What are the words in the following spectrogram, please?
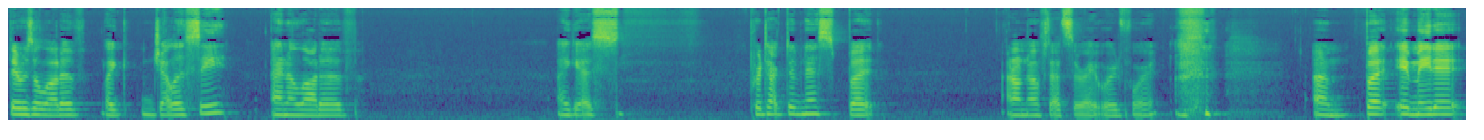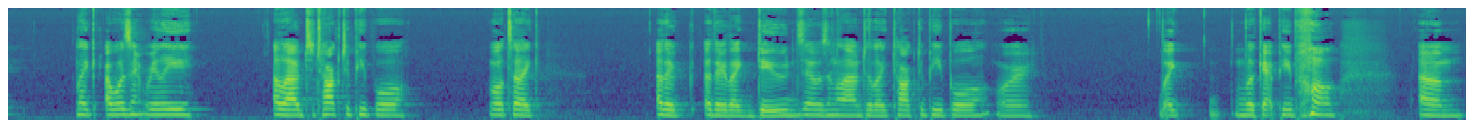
there was a lot of like jealousy and a lot of, I guess, protectiveness, but I don't know if that's the right word for it. um, but it made it like I wasn't really allowed to talk to people, well, to like other other like dudes. I wasn't allowed to like talk to people or like look at people. Um,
